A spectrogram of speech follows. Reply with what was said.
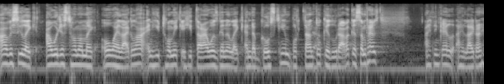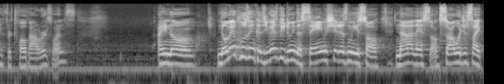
obviously, like, I would just tell him, I'm like, oh, I lag a lot. And he told me que he thought I was going to, like, end up ghosting him por tanto que duraba. Because sometimes I think I, I lagged on him for 12 hours once. I know. No me juzguen because you guys be doing the same shit as me, so nada de eso. So I would just like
